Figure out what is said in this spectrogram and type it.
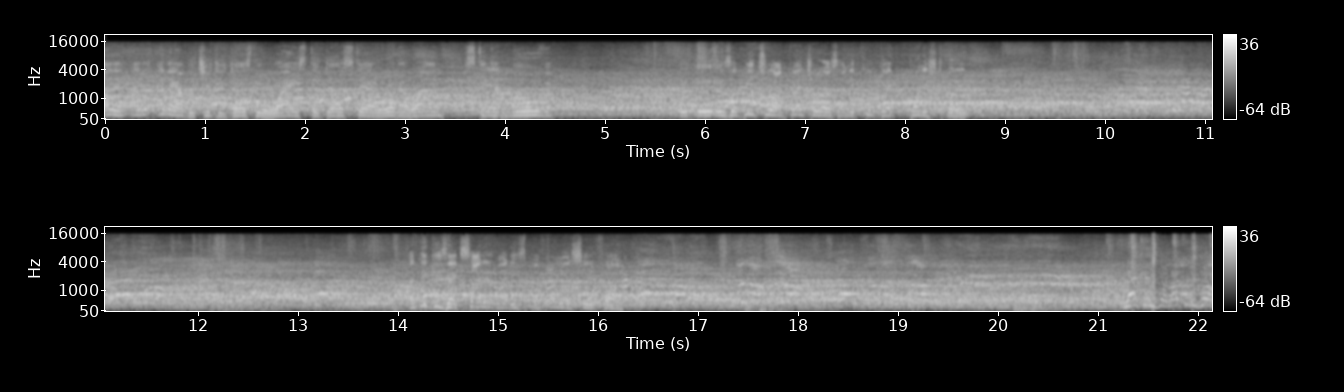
I think, I think, I think Abuchi just be wise to just uh, run around, stick and move. He, he's a bit too adventurous and he could get punished for it. I think he's excited about his performance so far. Let him go, let him go.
